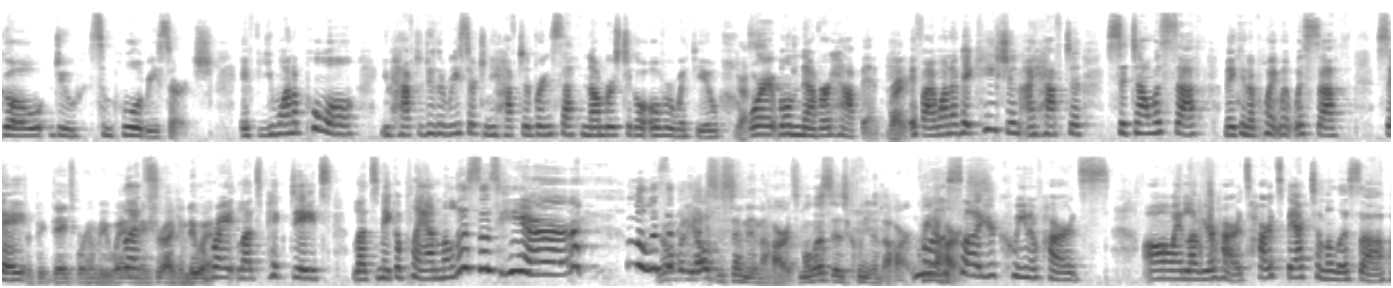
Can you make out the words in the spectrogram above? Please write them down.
go do some pool research. If you want a pool, you have to do the research and you have to bring Seth numbers to go over with you, Yes. or it will never happen. Right. If I want a vacation, I have to sit down with Seth, make an appointment with Seth, say, to pick dates, we're gonna be away. Make sure I can do it. Right, let's pick dates. Let's make a plan. Melissa's here. Melissa, Nobody else is sending the hearts. Melissa is queen of the heart. Queen Melissa, of hearts. you're queen of hearts. Oh, I love your hearts. Hearts back to Melissa.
